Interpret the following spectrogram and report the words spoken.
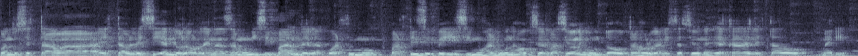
cuando se estaba estableciendo la ordenanza municipal de la cual fuimos partícipes e hicimos algunas observaciones junto a otras organizaciones de acá del estado Mérida.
